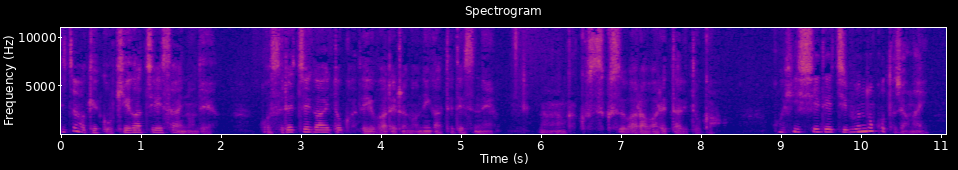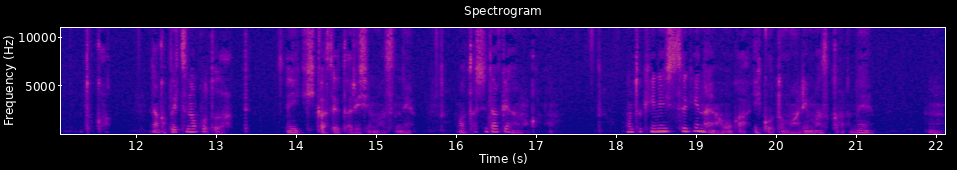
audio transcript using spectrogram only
実は結構気が小さいので、こうすれ違いとかで言われるの苦手ですね。なんかクスクス笑われたりとか、こう必死で自分のことじゃないとか、なんか別のことだって言い聞かせたりしますね。私だけなのかな。ほんと気にしすぎない方がいいこともありますからね。うん。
